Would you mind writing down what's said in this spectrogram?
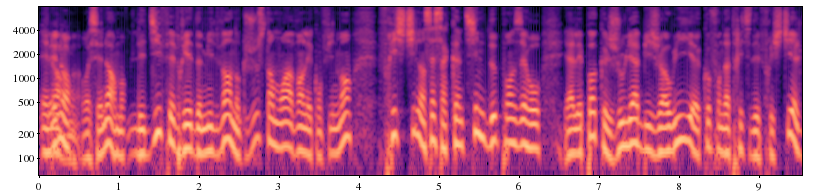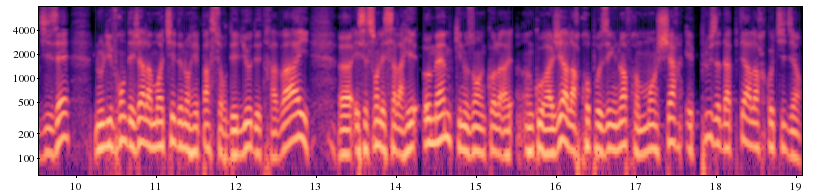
Énorme. énorme. Ouais, c'est énorme. Les 10 février 2020, donc juste un mois avant les confinements, Frischti lançait sa cantine 2.0. Et à l'époque, Julia Bijawi, cofondatrice des Frischti, elle disait Nous livrons déjà la moitié de nos repas sur des lieux de travail euh, et ce sont les salariés eux-mêmes qui nous ont encouragés à leur proposer une offre moins chère et plus adaptée à leur quotidien.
